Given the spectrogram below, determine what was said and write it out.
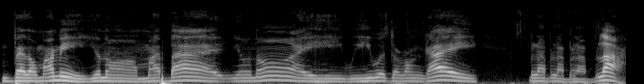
Pero mami, you know, my bad, you know, I, he, he was the wrong guy. Blah blah blah blah.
